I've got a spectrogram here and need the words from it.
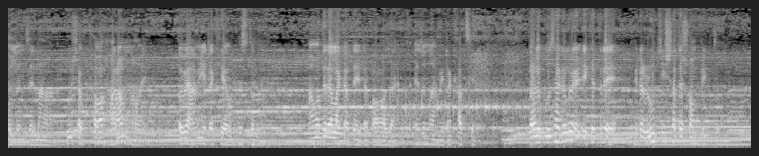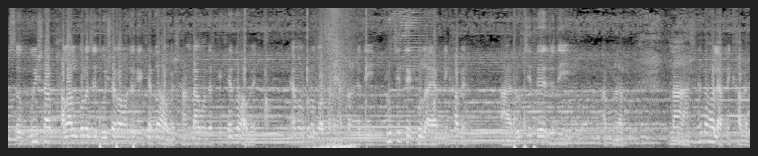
বললেন যে, না, গুই সাপ খাওয়া হারাম নয়, তবে আমি এটা খেয়ে অভ্যস্ত নই। আমাদের এলাকাতে এটা পাওয়া যায় না, এজন্য আমি এটা খাচ্ছি তাহলে বোঝা গেল এক্ষেত্রে এটা রুচির সাথে সম্পৃক্ত। সো গুই সাপ হালাল বলে যে গুই সাপ আমাদেরকে খেতে হবে ঠান্ডা আমাদেরকে খেতে হবে, এমন কোনো কথা নেই আপনার যদি রুচিতে কুলায় আপনি খাবেন, আর রুচিতে যদি আপনার না আসে, তাহলে আপনি খাবেন।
